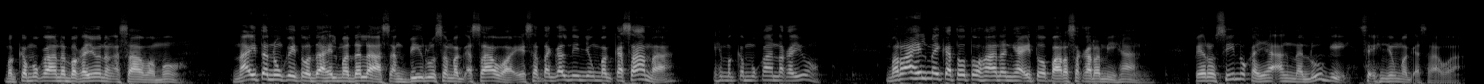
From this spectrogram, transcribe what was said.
Magkamukha na ba kayo ng asawa mo? Naitanong ko ito dahil madalas ang biro sa mag-asawa eh sa tagal ninyong magkasama, eh magkamukha na kayo. Marahil may katotohanan nga ito para sa karamihan. Pero sino kaya ang nalugi sa inyong mag-asawa?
